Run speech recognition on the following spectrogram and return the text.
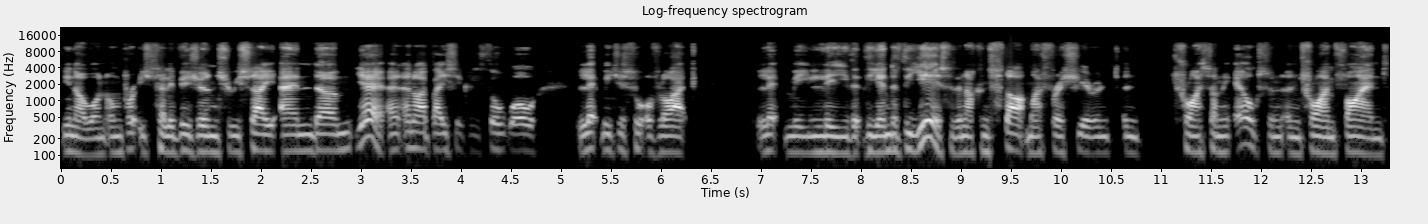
you know, on, on British television, should we say? And um, yeah, and, and I basically thought, well, let me just sort of like let me leave at the end of the year so then I can start my fresh year and, and try something else and, and try and find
